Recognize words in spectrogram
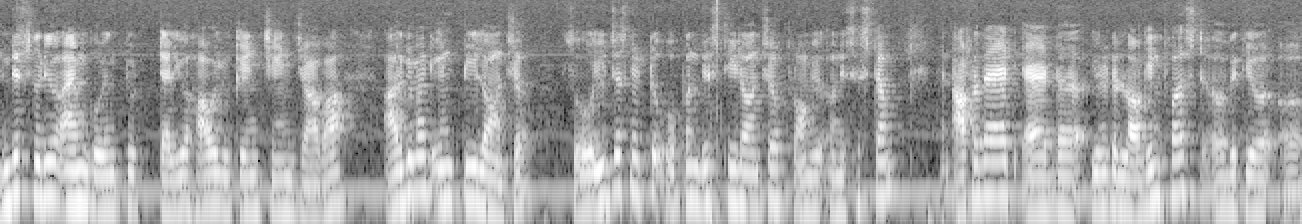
In this video I am going to tell you how you can change Java argument in TLauncher. So you just need to open this TLauncher from your own system. And after that add uh, you need to log in first uh, with your uh,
